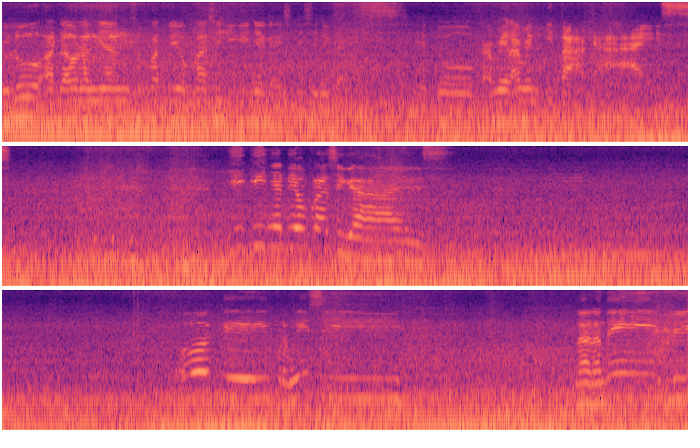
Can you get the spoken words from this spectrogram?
Dulu ada orang yang sempat dioperasi giginya guys di sini guys. Itu kameramen kita guys. guys. Giginya dioperasi guys. Oke, permisi. Nah, nanti di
